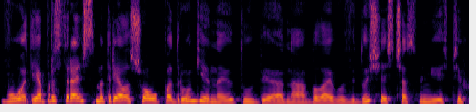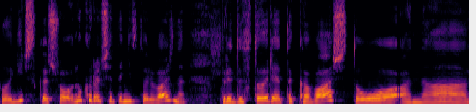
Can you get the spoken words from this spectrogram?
Вот, я просто раньше смотрела шоу подруги на Ютубе, она была его ведущая, сейчас у нее есть психологическое шоу. Ну, короче, это не столь важно. Предыстория такова, что она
